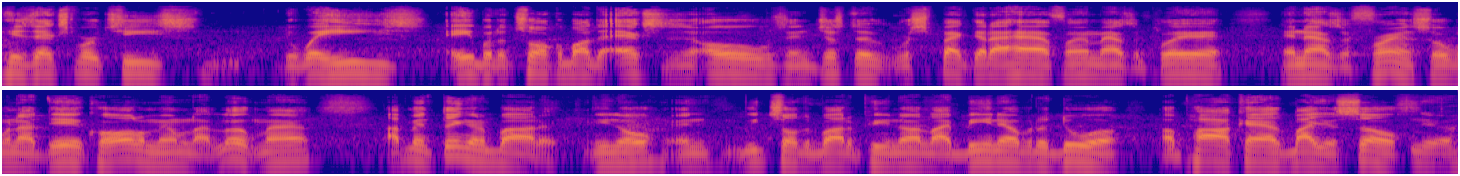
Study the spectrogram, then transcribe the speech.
his expertise, the way he's able to talk about the X's and O's and just the respect that I have for him as a player and as a friend. So when I did call him, I'm like, look, man, I've been thinking about it, you know, and we talked about it, Peanut, like being able to do a, a podcast by yourself Yeah.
